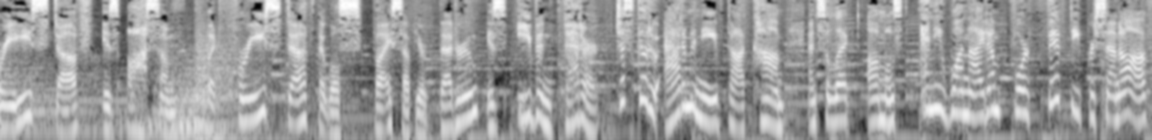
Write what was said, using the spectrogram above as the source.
Free stuff is awesome, but free stuff that will spice up your bedroom is even better. Just go to adamandeve.com and select almost any one item for 50% off,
